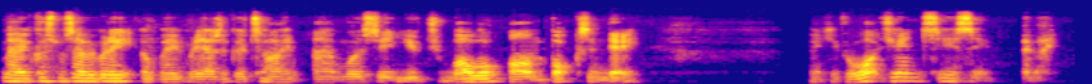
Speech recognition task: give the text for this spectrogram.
Merry Christmas everybody. Hope everybody has a good time and we'll see you tomorrow on Boxing Day. Thank you for watching. See you soon. Bye bye.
